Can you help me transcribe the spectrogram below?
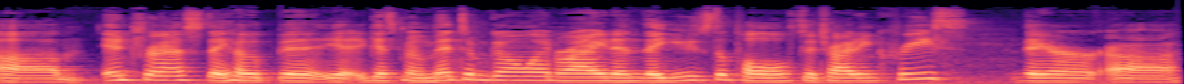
um, interest. They hope it, it gets momentum going, right? And they use the polls to try to increase their uh,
